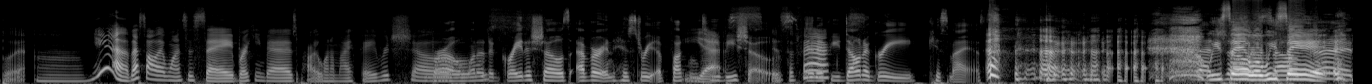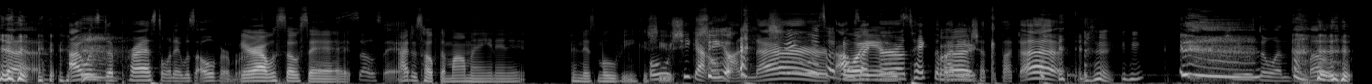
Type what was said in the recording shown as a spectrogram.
But um, yeah, that's all I wanted to say. Breaking Bad is probably one of my favorite shows. Bro, one of the greatest shows ever in history of fucking Yes, TV shows. it's a And if you don't agree, kiss my ass. We said what we so said. good. I was depressed when it was over, bro. Girl, I was so sad. so sad. I just hope the mama ain't in it in this movie because Oh, she she, got on my nerves. I was like, girl, take the money and shut the fuck up. She was doing the most.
